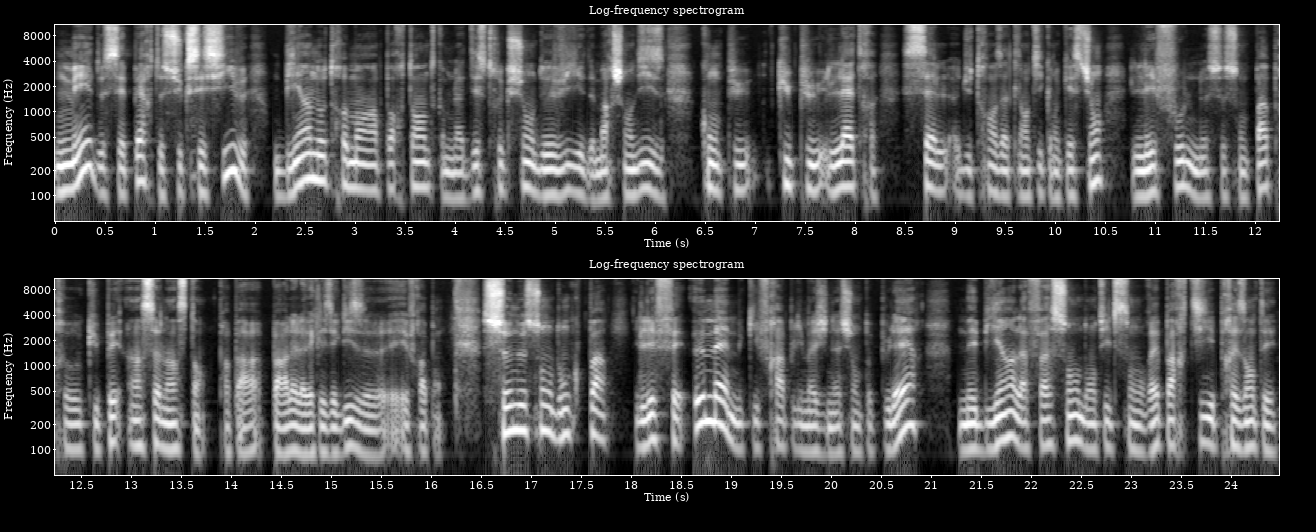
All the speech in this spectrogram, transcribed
Mais de ces pertes successives, bien autrement importantes comme la destruction de vies et de marchandises qu'ont pu, pu l'être celle du transatlantique en question, les foules ne se sont pas préoccupées un seul instant. Par parallèle avec les églises euh, est frappant. Ce ne sont donc pas les faits eux-mêmes qui frappent l'imagination populaire, mais bien la façon dont ils sont répartis et présentés.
